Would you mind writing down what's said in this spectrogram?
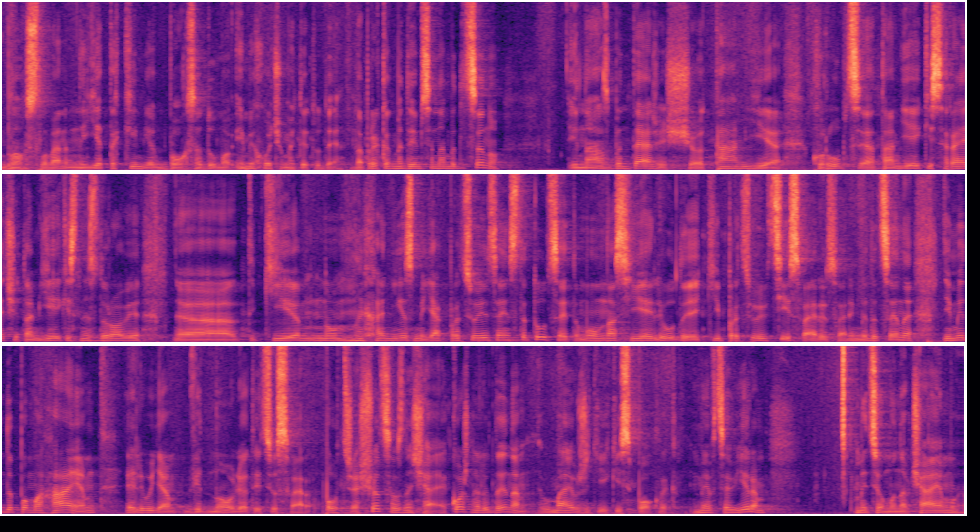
благословенним, не є таким, як Бог задумав, і ми хочемо йти туди. Наприклад, ми дивимося на медицину. І нас бентежить, що там є корупція, там є якісь речі, там є якісь нездорові е, такі ну, механізми, як працює ця інституція. Тому в нас є люди, які працюють в цій сфері, в сфері медицини, і ми допомагаємо людям відновлювати цю сферу. Отже, що це означає? Кожна людина має в житті якийсь поклик. Ми в це віримо. Ми цьому навчаємо,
